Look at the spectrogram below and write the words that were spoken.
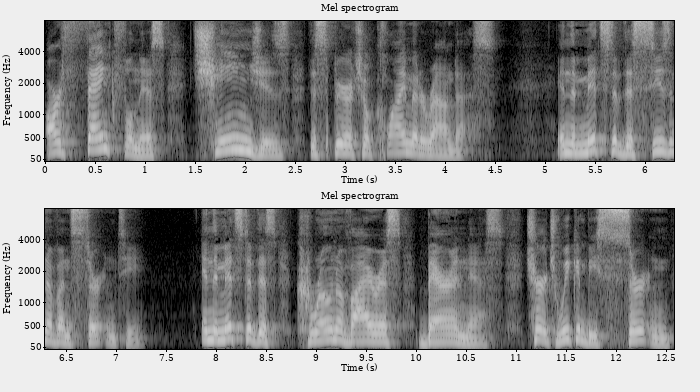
Our thankfulness changes the spiritual climate around us. In the midst of this season of uncertainty, in the midst of this coronavirus barrenness, church, we can be certain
